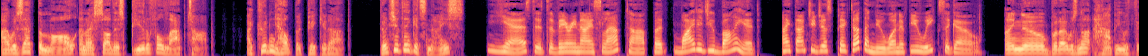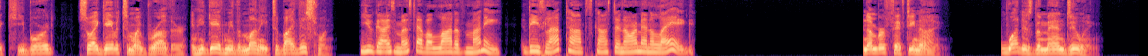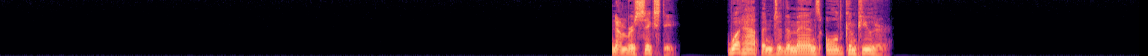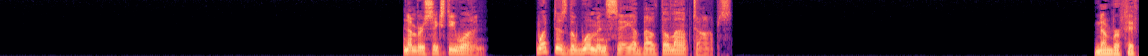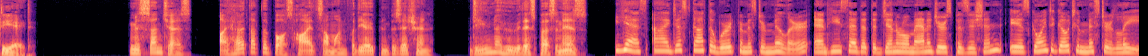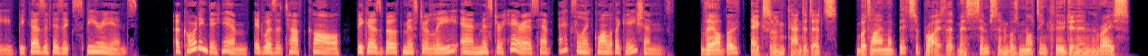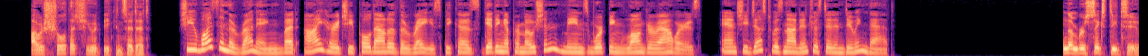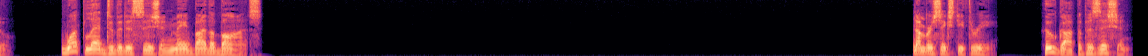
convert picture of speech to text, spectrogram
I was at the mall and I saw this beautiful laptop. I couldn't help but pick it up. Don't you think it's nice? Yes, it's a very nice laptop, but why did you buy it? I thought you just picked up a new one a few weeks ago. I know, but I was not happy with the keyboard, so I gave it to my brother and he gave me the money to buy this one. You guys must have a lot of money. These laptops cost an arm and a leg. Number 59. What is the man doing? Number 60. What happened to the man's old computer? Number 61. What does the woman say about the laptops? Number 58. Miss Sanchez, I heard that the boss hired someone for the open position. Do you know who this person is? Yes, I just got the word from Mr. Miller, and he said that the general manager's position is going to go to Mr. Lee because of his experience. According to him, it was a tough call because both Mr. Lee and Mr. Harris have excellent qualifications. They are both excellent candidates, but I am a bit surprised that Miss Simpson was not included in the race. I was sure that she would be considered. She was in the running, but I heard she pulled out of the race because getting a promotion means working longer hours, and she just was not interested in doing that. Number 62. What led to the decision made by the boss? Number 63. Who got the position?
